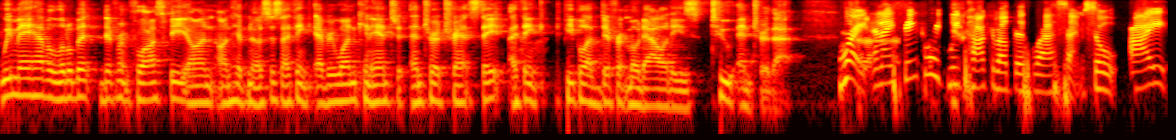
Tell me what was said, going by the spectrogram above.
we may have a little bit different philosophy on on hypnosis. I think everyone can enter enter a trance state. I think people have different modalities to enter that. Right, uh, and I think like we talked about this last time. So I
